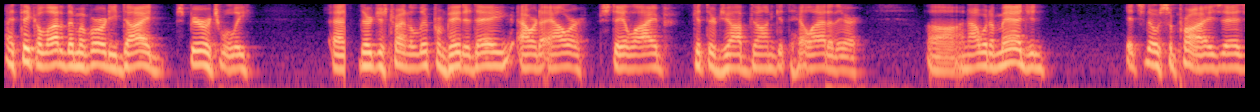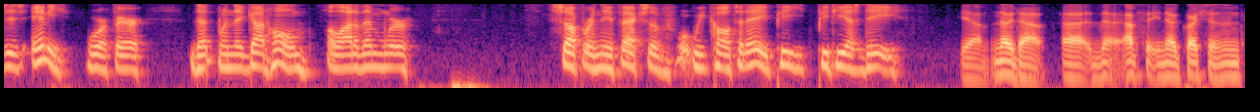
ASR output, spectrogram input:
I think a lot of them have already died spiritually, they're just trying to live from day to day, hour to hour, stay alive, get their job done, get the hell out of there. Uh, and I would imagine it's no surprise, as is any warfare, that when they got home, a lot of them were suffering the effects of what we call today P- PTSD. Yeah, no doubt, uh, no, absolutely no question. And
